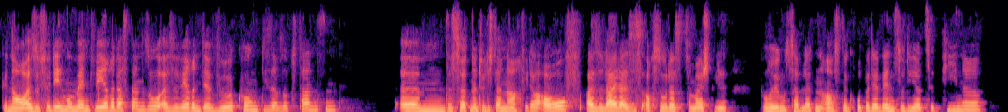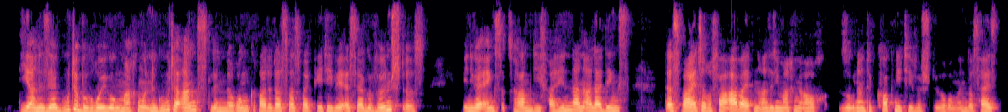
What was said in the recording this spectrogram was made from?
Genau, also für den Moment wäre das dann so, also während der Wirkung dieser Substanzen ähm, das hört natürlich danach wieder auf. Also leider ist es auch so, dass zum Beispiel Beruhigungstabletten aus der Gruppe der Benzodiazepine, die eine sehr gute Beruhigung machen und eine gute Angstlinderung, gerade das, was bei PTBS ja gewünscht ist, weniger Ängste zu haben, die verhindern allerdings das weitere Verarbeiten. Also die machen auch sogenannte kognitive Störungen. Das heißt,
